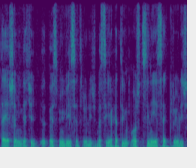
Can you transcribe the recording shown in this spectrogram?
teljesen mindegy, hogy összművészetről is beszélhetünk most, színészekről is.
